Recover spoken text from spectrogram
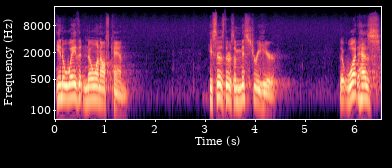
in a way that no one else can. He says there's a mystery here that what has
